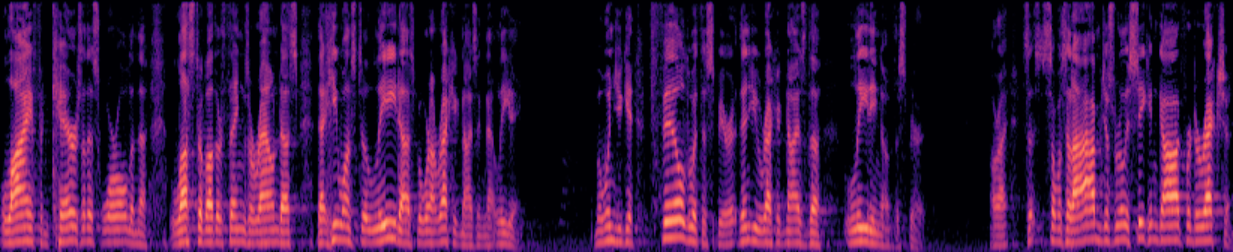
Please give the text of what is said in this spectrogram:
life and cares of this world and the lust of other things around us that He wants to lead us, but we're not recognizing that leading. But when you get filled with the Spirit, then you recognize the leading of the Spirit. All right. So someone said, I'm just really seeking God for direction.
